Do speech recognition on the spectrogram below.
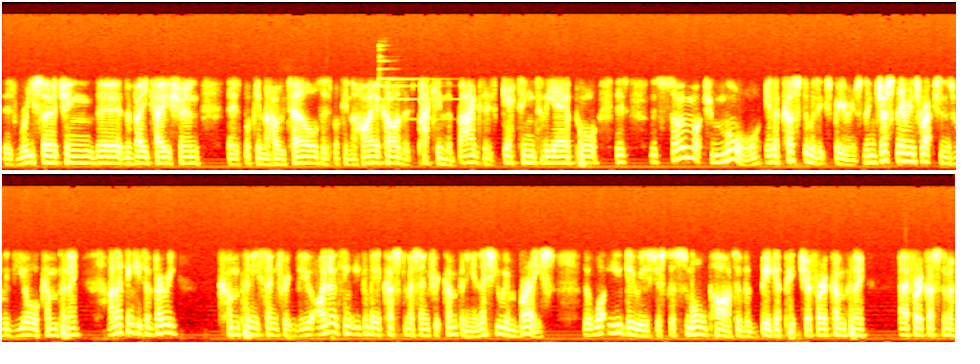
There's researching the the vacation, there's booking the hotels, there's booking the hire cars, there's packing the bags, there's getting to the airport. There's there's so much more in a customer's experience than just their interactions with your company. And I think it's a very company centric view. I don't think you can be a customer centric company unless you embrace that what you do is just a small part of a bigger picture for a company, uh, for a customer.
